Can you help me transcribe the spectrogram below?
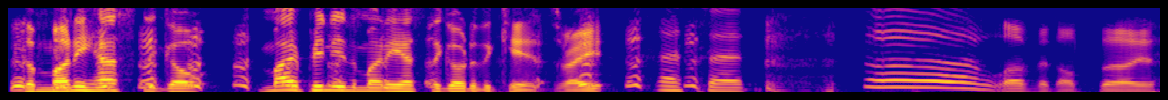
the money has to go. my opinion, the money has to go to the kids, right? That's it. Ah, I love it, I'll tell you.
